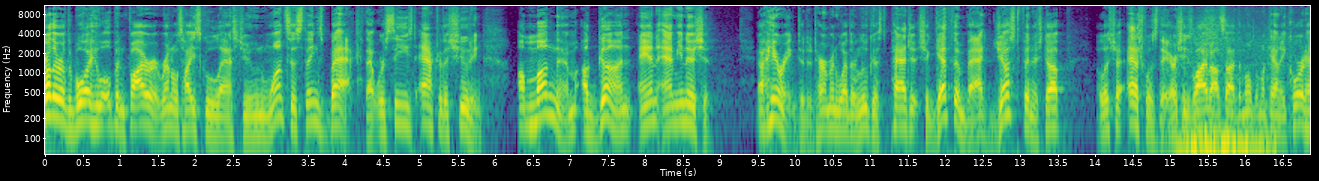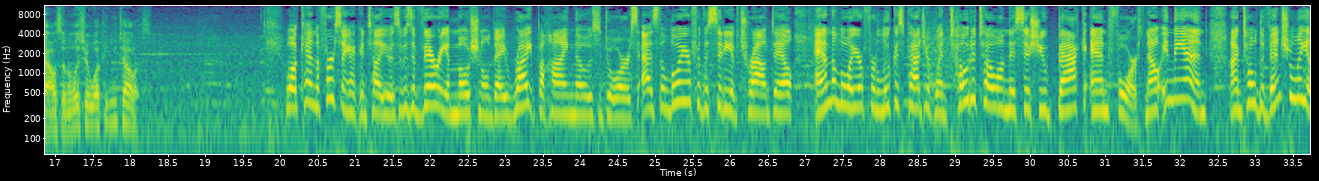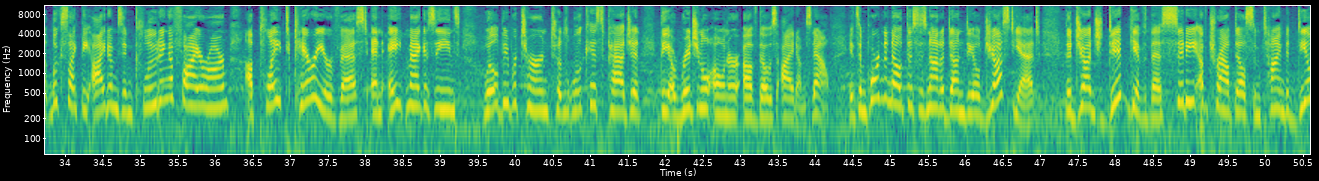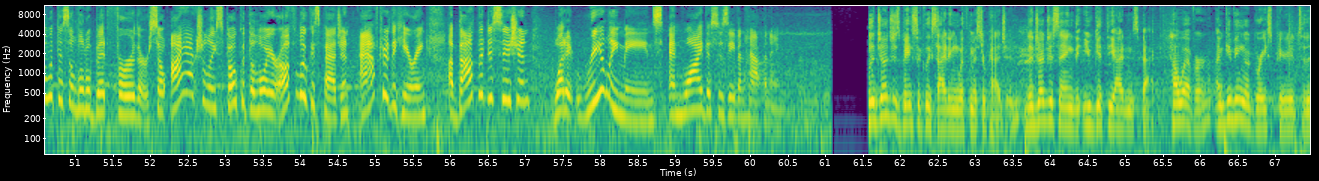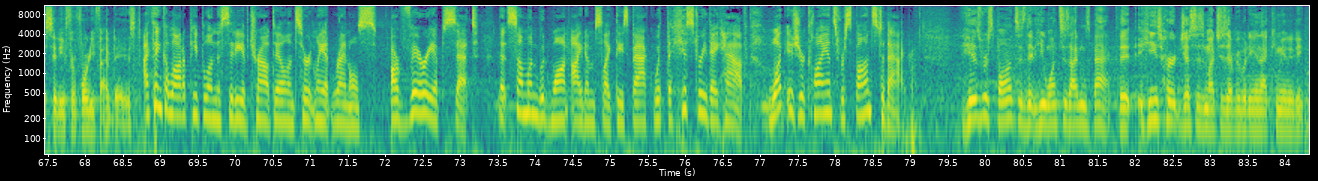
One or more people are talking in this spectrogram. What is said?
Brother of the boy who opened fire at Reynolds High School last June wants his things back that were seized after the shooting. Among them, a gun and ammunition. A hearing to determine whether Lucas Padgett should get them back just finished up. Alicia Esch was there. She's live outside the Multnomah County Courthouse. And Alicia, what can you tell us? Well, Ken, the first thing I can tell you is it was a very emotional day right behind those doors as the lawyer for the city of Troutdale and the lawyer for Lucas Padgett went toe to toe on this issue back and forth. Now, in the end, I'm told eventually it looks like the items, including a firearm, a plate carrier vest, and eight magazines, will be returned to Lucas Padgett, the original owner of those items. Now, it's important to note this is not a done deal just yet. The judge did give the city of Troutdale some time to deal with this a little bit further. So I actually spoke with the lawyer of Lucas Padgett after the hearing about the decision, what it really means, and why this is even happening. The judge is basically siding with Mr. Padgett. The judge is saying that you get the items back. However, I'm giving a grace period to the city for 45 days. I think a lot of people in the city of Troutdale and certainly at Reynolds are very upset that someone would want items like these back with the history they have. What is your client's response to that? His response is that he wants his items back, that he's hurt just as much as everybody in that community.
